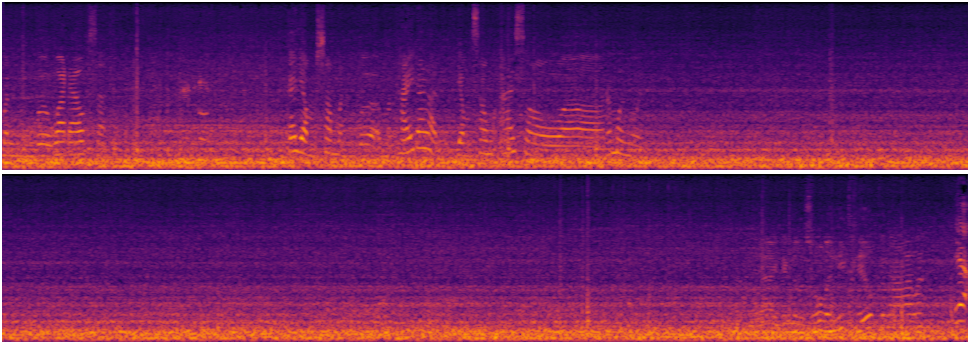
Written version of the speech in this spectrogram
Mình vừa qua đâu sao? Cái dòng sông mình vừa mình thấy đó là dòng sông ờ, đó mọi người. ja, ik denk dat we Zwolle niet geheel kunnen halen. Ja.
